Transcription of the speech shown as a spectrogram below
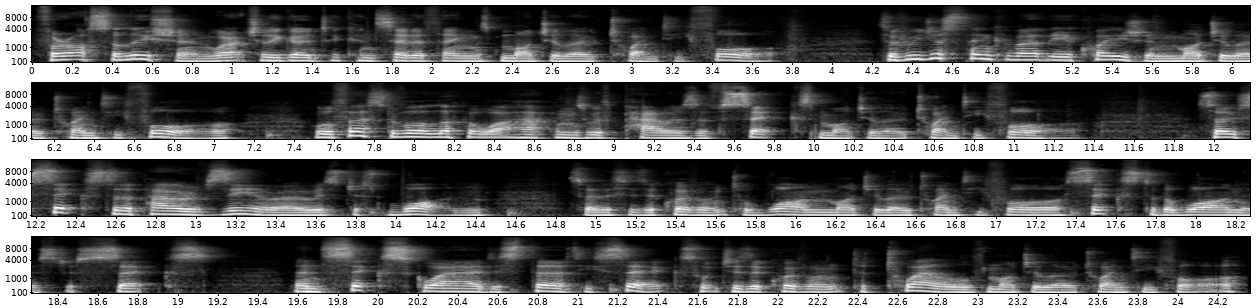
for our solution, we're actually going to consider things modulo 24. So if we just think about the equation modulo 24, we'll first of all look at what happens with powers of 6 modulo 24. So 6 to the power of 0 is just 1, so this is equivalent to 1 modulo 24. 6 to the 1 is just 6. Then 6 squared is 36, which is equivalent to 12 modulo 24.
